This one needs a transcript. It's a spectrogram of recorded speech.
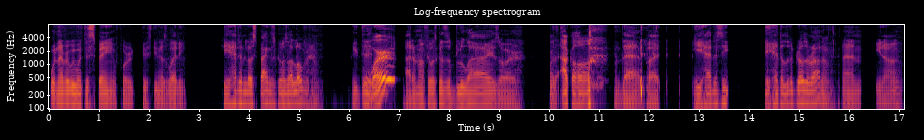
whenever we went to Spain for Christina's wedding, he had them little Spanish girls all over him. He did. Word I don't know if it was because of the blue eyes or or the alcohol. that, but he had to see. He had the little girls around him, and you know,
